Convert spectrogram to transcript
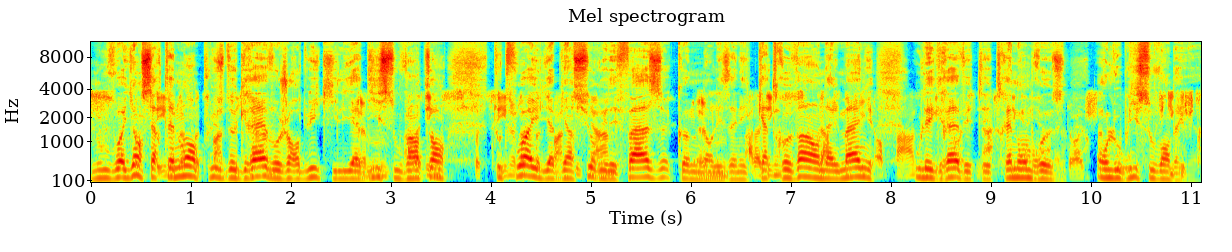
Nous voyons certainement plus de grèves aujourd'hui qu'il y a 10 ou 20 ans. Toutefois, il y a bien sûr eu des phases, comme dans les années 80 en Allemagne, où les grèves étaient très nombreuses. On l'oublie souvent d'ailleurs.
